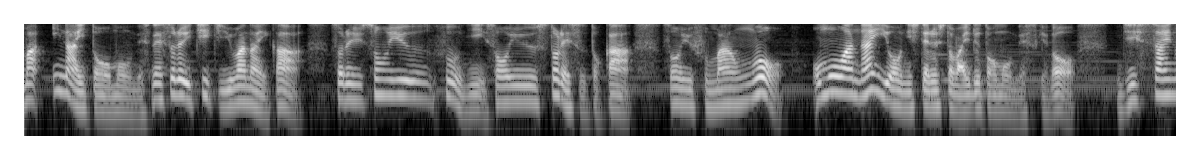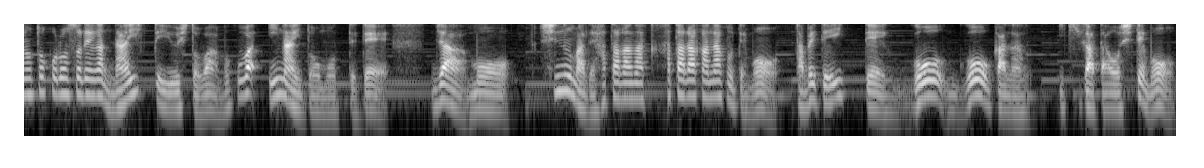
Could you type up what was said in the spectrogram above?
まあ、いないと思うんですね。それをいちいち言わないか、それ、そういうふうに、そういうストレスとか、そういう不満を思わないようにしてる人はいると思うんですけど実際のところそれがないっていう人は僕はいないと思っててじゃあもう死ぬまで働な働かなくても食べていって豪華な生き方をしても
